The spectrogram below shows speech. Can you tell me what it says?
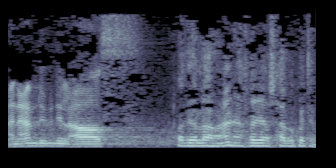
عن عمرو بن العاص. رضي الله عنه أخرج أصحاب الكتب.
